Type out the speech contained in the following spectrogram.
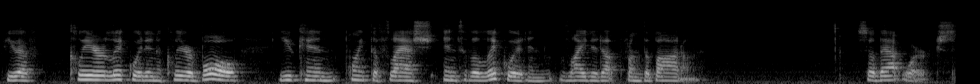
If you have clear liquid in a clear bowl, you can point the flash into the liquid and light it up from the bottom. So that works.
